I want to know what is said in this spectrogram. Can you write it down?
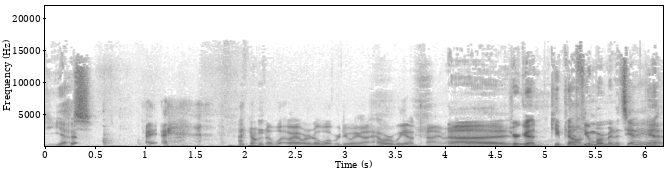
Yes. I, I, I don't know what I don't know what we're doing. How are we on time? I don't know. Uh, You're good. Keep going. A few more minutes. Yeah, yeah. Yeah.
